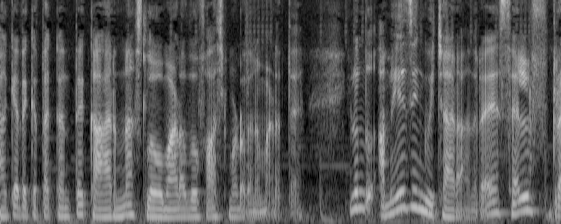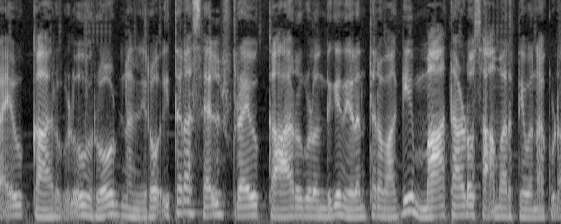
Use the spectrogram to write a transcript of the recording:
ಹಾಕಿ ಅದಕ್ಕೆ ತಕ್ಕಂತೆ ಕಾರ್ನ ಸ್ಲೋ ಮಾಡೋದು ಫಾಸ್ಟ್ ಮಾಡೋದನ್ನು ಮಾಡುತ್ತೆ. ಇನ್ನೊಂದು ಅಮೇಝಿಂಗ್ ವಿಚಾರ ಅಂದರೆ ಸೆಲ್ಫ್ ಡ್ರೈವ್ ಕಾರುಗಳು ರೋಡ್ನಲ್ಲಿರೋ ಇತರ ಸೆಲ್ಫ್ ಡ್ರೈವ್ ಕಾರುಗಳೊಂದಿಗೆ ನಿರಂತರವಾಗಿ ಮಾತಾಡೋ ಸಾಮರ್ಥ್ಯವನ್ನು ಕೂಡ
